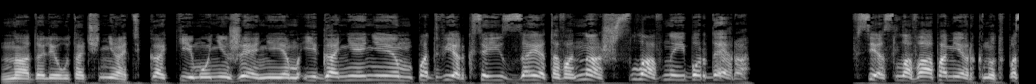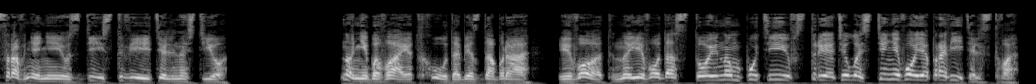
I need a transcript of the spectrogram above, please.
Надо ли уточнять, каким унижением и гонением подвергся из-за этого наш славный Бордеро? Все слова померкнут по сравнению с действительностью. Но не бывает худо без добра, и вот на его достойном пути встретилось теневое правительство.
